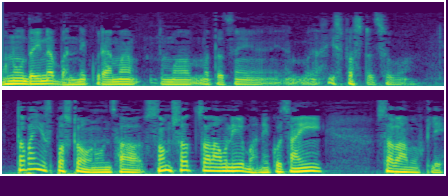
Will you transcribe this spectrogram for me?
हुनुहुँदैन भन्ने कुरामा म त चाहिँ स्पष्ट छु। तपाईँ स्पष्ट हुनुहुन्छ संसद चलाउने भनेको चाहिँ सभामुखले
